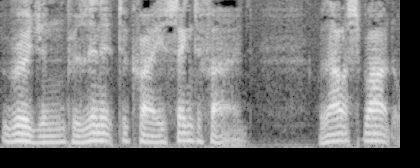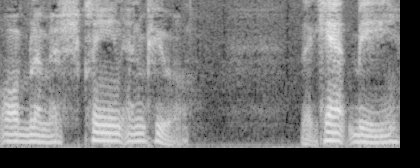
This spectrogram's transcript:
virgin presented to Christ, sanctified, without spot or blemish, clean and pure. That can't be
